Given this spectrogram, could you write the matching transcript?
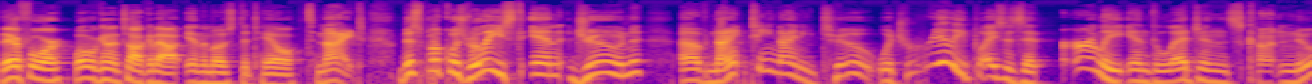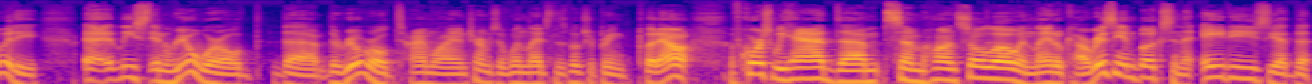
Therefore, what we're going to talk about in the most detail tonight. This book was released in June of 1992, which really places it early in the Legends continuity, at least in real world, the the real world timeline in terms of when Legends books were being put out. Of course, we had um, some Han Solo and Lando Calrissian books in the 80s. You had the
